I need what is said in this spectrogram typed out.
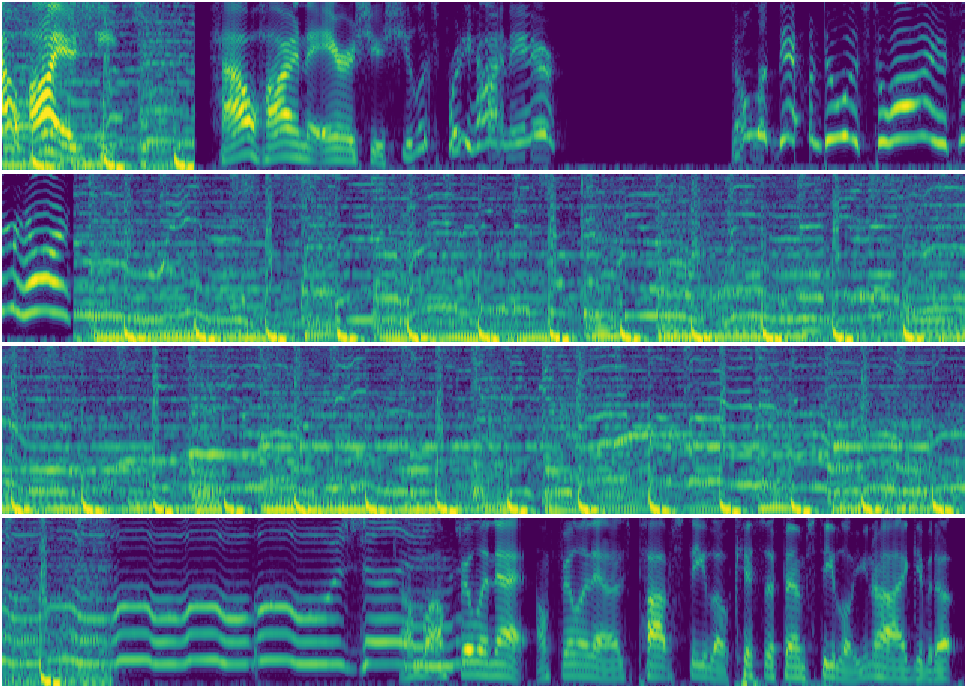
How high is she? How high in the air is she? She looks pretty high in the air. Don't look down, do it. It's too high. It's very high. I'm feeling that. I'm feeling that. It's Pop Stilo, Kiss FM Stilo. You know how I give it up.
